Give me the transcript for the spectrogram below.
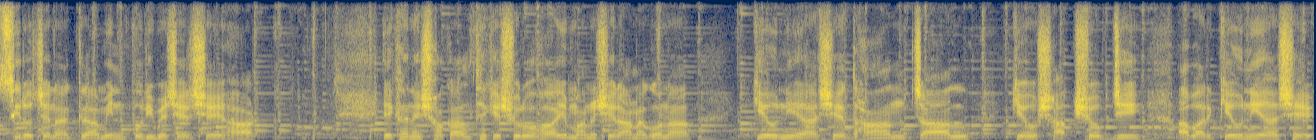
চিরচেনা গ্রামীণ পরিবেশের সেই হাট। এখানে সকাল থেকে শুরু হয় মানুষের আনাগোনা। কেউ নিয়ে আসে ধান, চাল, কেউ শাকসবজি, আবার কেউ নিয়ে আসে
